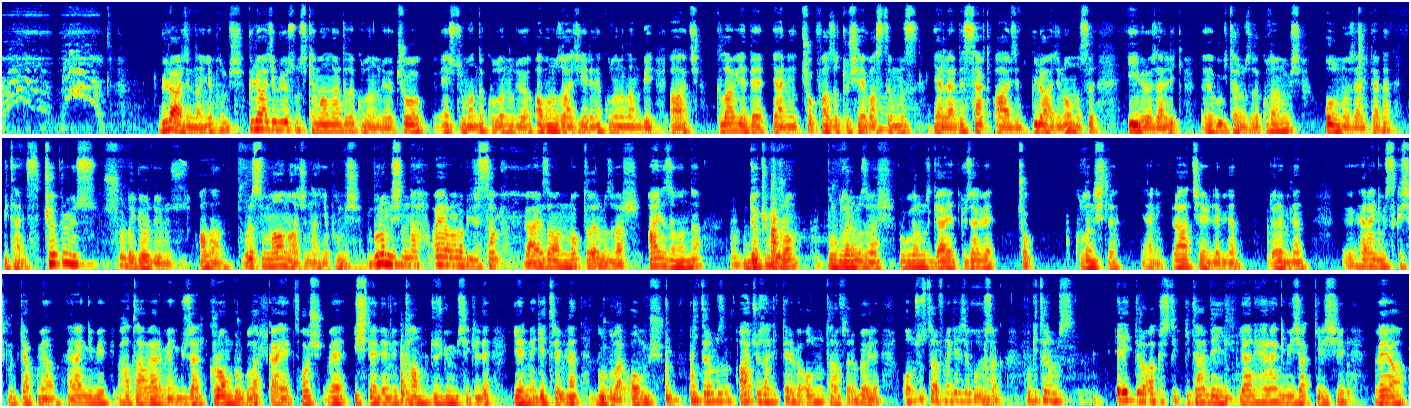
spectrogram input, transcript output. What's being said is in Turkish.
gül ağacından yapılmış. Gül ağacı biliyorsunuz kemanlarda da kullanılıyor. Çoğu enstrümanda kullanılıyor. Abonoz ağacı yerine kullanılan bir ağaç. Klavyede yani çok fazla tuşeye bastığımız yerlerde sert ağacın, gül ağacın olması iyi bir özellik. Ee, bu gitarımızda da kullanılmış olumlu özelliklerden bir tanesi. Köprümüz şurada gördüğünüz alan. Burası maun ağacından yapılmış. Bunun dışında ayarlanabilir sap ve aynı zamanda noktalarımız var. Aynı zamanda döküm krom burgularımız var. Burgularımız gayet güzel ve çok kullanışlı. Yani rahat çevrilebilen, dönebilen, e, herhangi bir sıkışıklık yapmayan, herhangi bir hata vermeyen güzel krom burgular gayet hoş ve işlevlerini tam düzgün bir şekilde yerine getirebilen burgular olmuş. Gitarımızın ağaç özellikleri ve olumlu tarafları böyle. Olumsuz tarafına gelecek olursak bu gitarımız elektroakustik gitar değil. Yani herhangi bir jack girişi veya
